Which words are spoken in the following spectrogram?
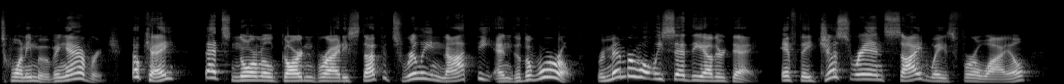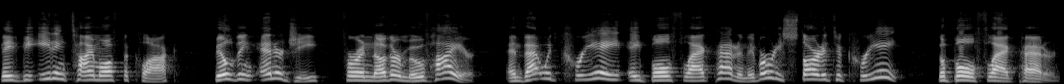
20 moving average. Okay, that's normal garden variety stuff. It's really not the end of the world. Remember what we said the other day. If they just ran sideways for a while, they'd be eating time off the clock, building energy for another move higher. And that would create a bull flag pattern. They've already started to create the bull flag pattern.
